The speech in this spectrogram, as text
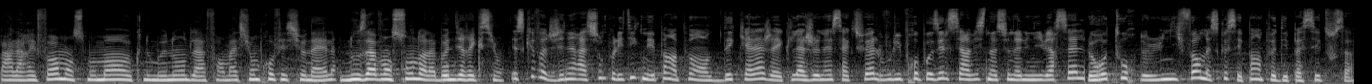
par la réforme en ce moment euh, que nous menons de la formation professionnelle, nous avançons dans la bonne direction. Est-ce que votre génération politique n'est pas un peu en décalage avec la jeunesse actuelle? Vous lui proposez le service national universel, le retour de l'uniforme, est-ce que c'est pas un peu dépassé tout ça?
